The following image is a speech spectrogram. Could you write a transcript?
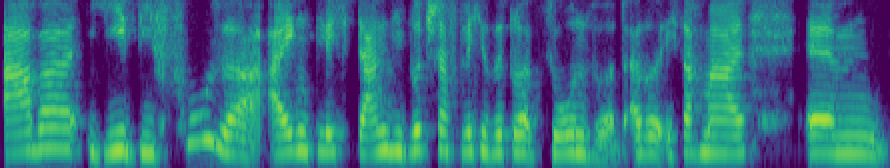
aber je diffuser eigentlich dann die wirtschaftliche Situation wird. Also ich sag mal, ähm,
